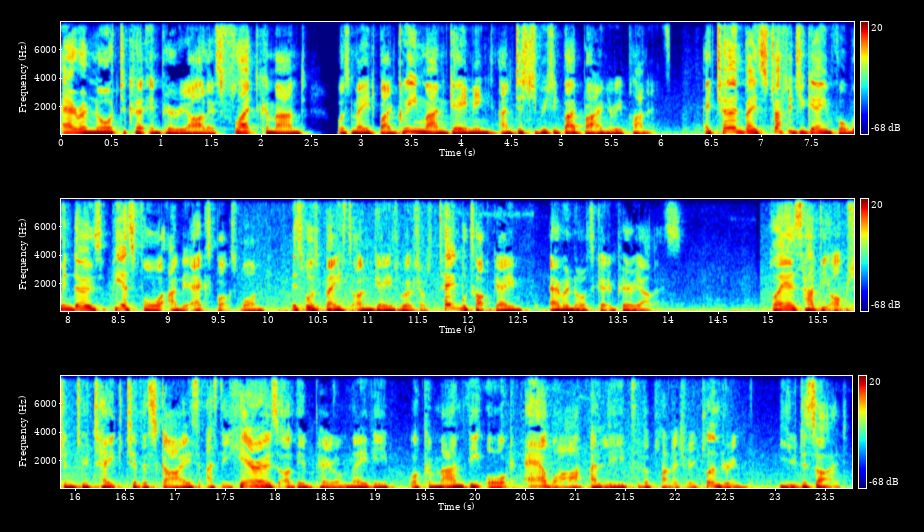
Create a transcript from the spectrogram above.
Aeronautica Imperialis Flight Command was made by Greenman Gaming and distributed by Binary Planet a turn based strategy game for Windows, PS4, and the Xbox One. This was based on Games Workshop's tabletop game, Aeronautica Imperialis. Players had the option to take to the skies as the heroes of the Imperial Navy or command the Orc Airwar and lead to the planetary plundering. You decide.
